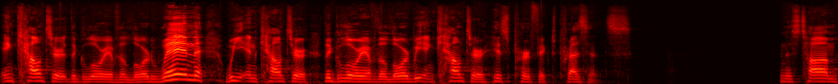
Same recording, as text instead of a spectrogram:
encounter the glory of the Lord, when we encounter the glory of the Lord, we encounter his perfect presence. And as Tom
